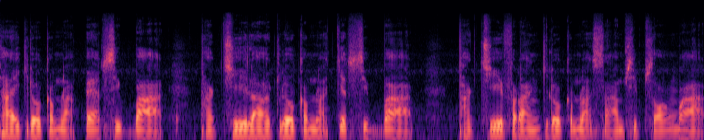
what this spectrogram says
ไทยกิโลกรัมละ 80 บาท ผักชีลาวกิโลกรัมละ 70 บาท ผักชีฝรั่งกิโลกรัมละ 32 บาท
